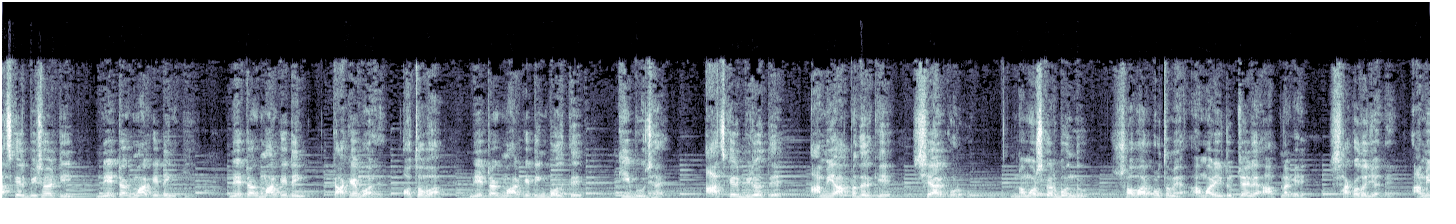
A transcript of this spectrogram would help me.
আজকের বিষয়টি নেটওয়ার্ক মার্কেটিং কি? নেটওয়ার্ক মার্কেটিং কাকে বলে? অথবা নেটওয়ার্ক মার্কেটিং বলতে কি বোঝায়? আজকের ভিডিওতে আমি আপনাদেরকে শেয়ার করব। নমস্কার বন্ধু, সবার প্রথমে আমার ইউটিউব চ্যানেলে আপনাকে স্বাগত জানাই। আমি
